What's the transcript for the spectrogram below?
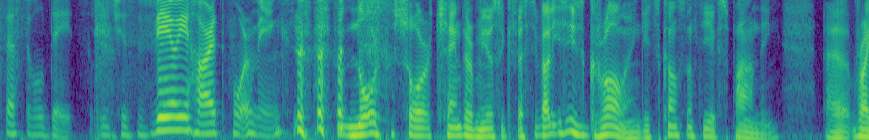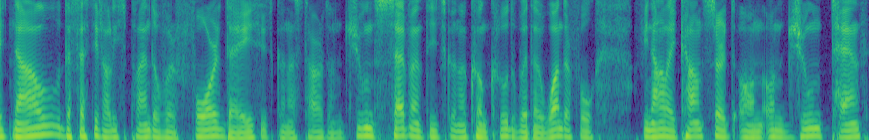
festival dates, which is very heartwarming. so North Shore Chamber Music Festival is, is growing. It's constantly expanding. Uh, right now, the festival is planned over four days. It's going to start on June 7th. It's going to conclude with a wonderful finale concert on, on June 10th.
